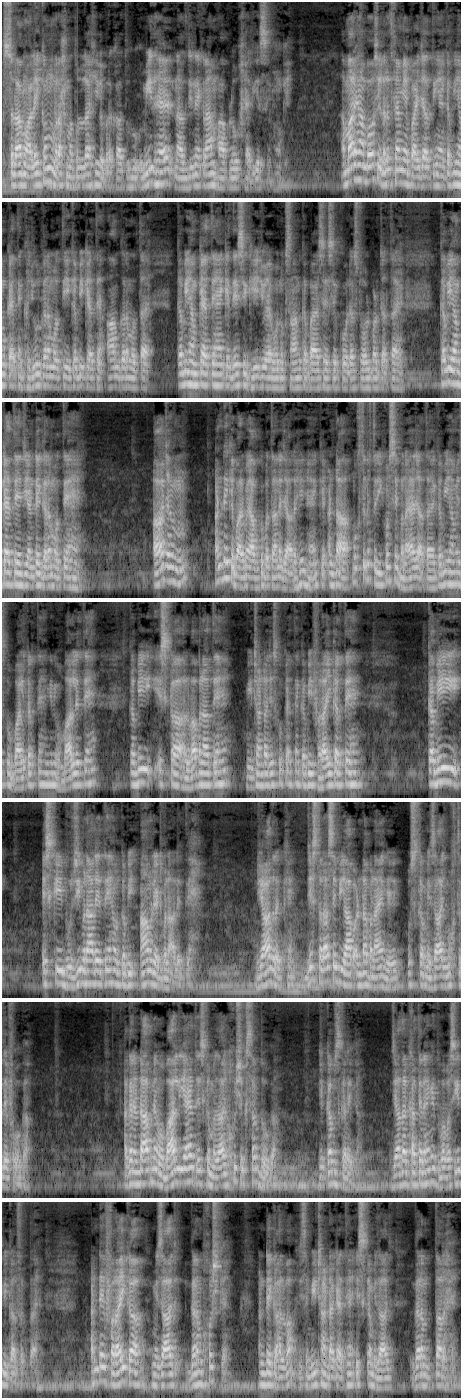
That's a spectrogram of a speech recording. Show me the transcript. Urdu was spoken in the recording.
السلام علیکم ورحمۃ اللہ وبرکاتہ۔ امید ہے ناظرین اکرام آپ لوگ خیریت سے ہوں گے۔ ہمارے ہاں بہت سی غلط فہمیاں پائی جاتی ہیں۔ کبھی ہم کہتے ہیں کھجور گرم ہوتی ہے، کبھی کہتے ہیں آم گرم ہوتا ہے۔ کبھی ہم کہتے ہیں کہ دیسی گھی جو ہے وہ نقصان کا باعث ہے اسے کولیسٹرول بڑھ جاتا ہے۔ کبھی ہم کہتے ہیں جی انڈے گرم ہوتے ہیں۔ آج ہم انڈے کے بارے میں آپ کو بتانے جا رہے ہیں کہ انڈا مختلف طریقوں سے بنایا جاتا ہے۔ کبھی ہم اس کو بوائل کرتے ہیں یعنی ابال لیتے ہیں۔ کبھی اس کا حلوہ بناتے ہیں، میٹھا انڈا جس کو کہتے ہیں، کبھی فرائی کرتے ہیں، کبھی اس کی بھرجی بنا لیتے ہیں اور کبھی آملیٹ بنا لیتے ہیں۔ یاد رکھیں، جس طرح سے بھی آپ انڈا بنائیں گے، اس کا مزاج مختلف ہوگا۔ اگر انڈا آپ نے ابال لیا ہے، تو اس کا مزاج خشک سرد ہوگا، یہ قبض کرے گا۔ زیادہ کھاتے رہیں گے تو وہ وسیع بھی کر سکتا ہے۔ انڈے فرائی کا مزاج گرم خشک ہے۔ انڈے کا حلوہ جسے میٹھا انڈا کہتے ہیں، اس کا مزاج گرم تر ہے۔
